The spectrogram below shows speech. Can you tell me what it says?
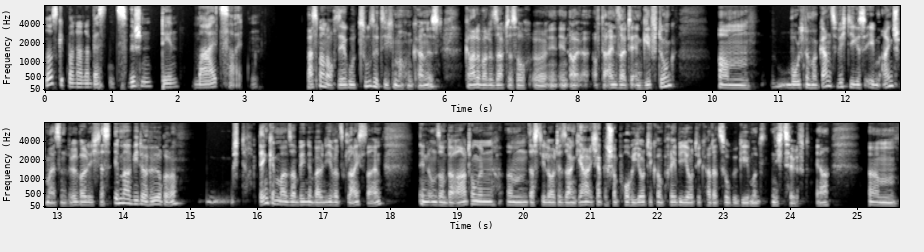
Das gibt man dann am besten zwischen den Mahlzeiten. Was man auch sehr gut zusätzlich machen kann, ist, gerade weil du sagtest auch äh, in, in, auf der einen Seite Entgiftung, ähm, wo ich nochmal ganz Wichtiges eben einschmeißen will, weil ich das immer wieder höre. Ich denke mal, Sabine, bei dir wird es gleich sein in unseren Beratungen, ähm, dass die Leute sagen, ja, ich habe ja schon Probiotika und Präbiotika dazugegeben und nichts hilft. Ja, ähm,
